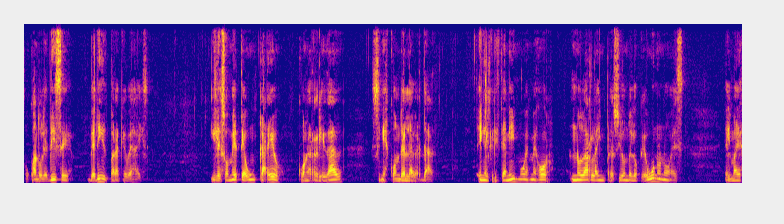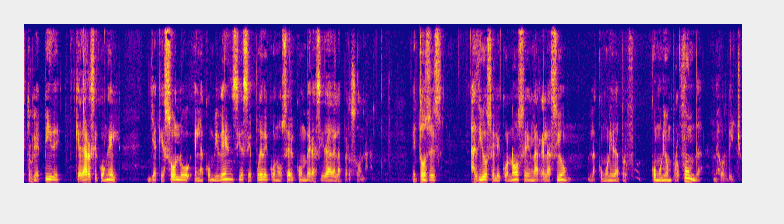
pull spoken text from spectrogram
O cuando les dice, venid para que veáis. Y les somete a un careo con la realidad sin esconder la verdad. En el cristianismo es mejor no dar la impresión de lo que uno no es. El maestro les pide quedarse con él, ya que solo en la convivencia se puede conocer con veracidad a la persona. Entonces, a Dios se le conoce en la relación, la comunidad comunión profunda, mejor dicho,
